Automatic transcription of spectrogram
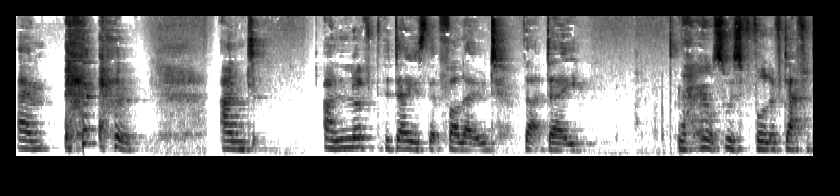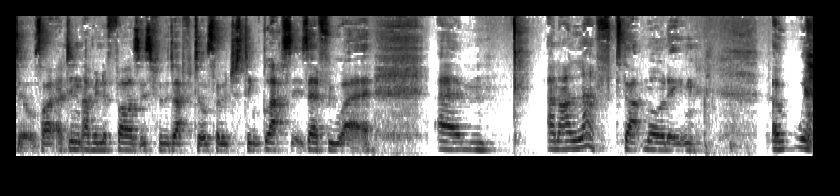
Um, and I loved the days that followed that day the house was full of daffodils. I, didn't have enough vases for the daffodils; they were just in glasses everywhere. Um, and I laughed that morning uh, with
